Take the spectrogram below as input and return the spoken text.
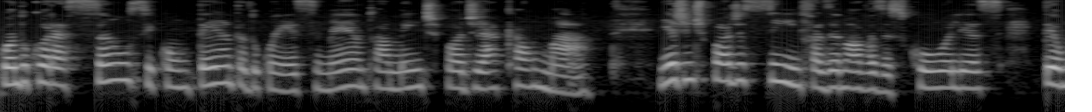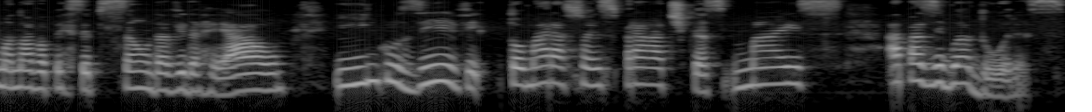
Quando o coração se contenta do conhecimento, a mente pode acalmar e a gente pode sim fazer novas escolhas, ter uma nova percepção da vida real e, inclusive, tomar ações práticas mais apaziguadoras.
